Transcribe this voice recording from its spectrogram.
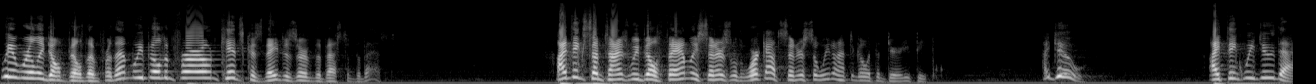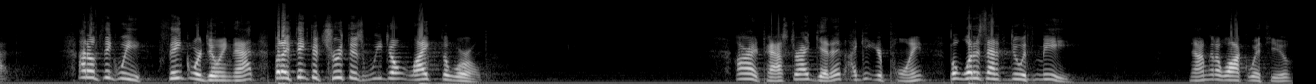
we really don't build them for them. We build them for our own kids because they deserve the best of the best. I think sometimes we build family centers with workout centers so we don't have to go with the dirty people. I do. I think we do that. I don't think we think we're doing that, but I think the truth is we don't like the world. All right, Pastor, I get it. I get your point. But what does that have to do with me? Now, I'm going to walk with you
